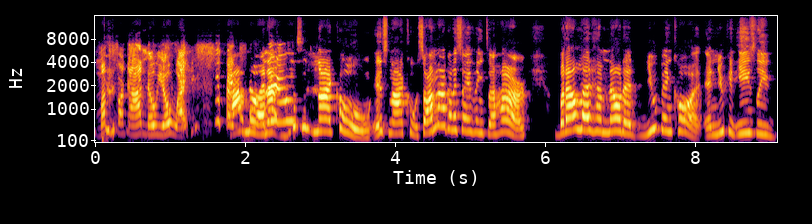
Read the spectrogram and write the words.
motherfucker. I know your wife. I know, and I, this is not cool. It's not cool. So I'm not gonna say anything to her, but I'll let him know that you've been caught, and you can easily,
